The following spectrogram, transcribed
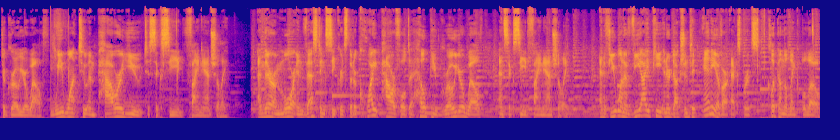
to grow your wealth. We want to empower you to succeed financially. And there are more investing secrets that are quite powerful to help you grow your wealth and succeed financially. And if you want a VIP introduction to any of our experts, click on the link below.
